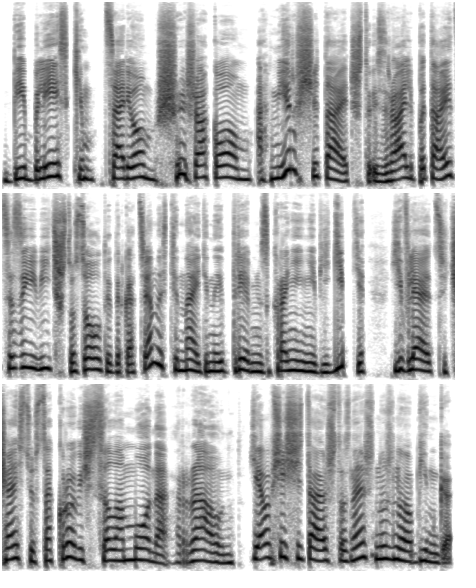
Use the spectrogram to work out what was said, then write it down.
библейским царем Шишаком. Амир считает, что Израиль пытается заявить, что золото и драгоценности, найденные в древнем захоронении в Египте, являются частью сокровищ Соломона. Раунд. Я вообще считаю, что, знаешь, нужно бинго.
